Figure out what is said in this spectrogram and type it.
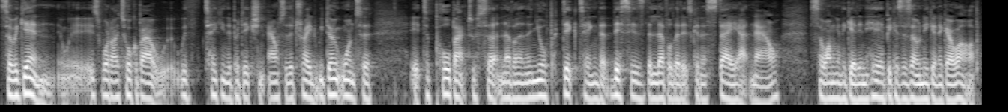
So again, it's what I talk about with taking the prediction out of the trade. We don't want to it to pull back to a certain level and then you're predicting that this is the level that it's going to stay at now so i'm going to get in here because it's only going to go up.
